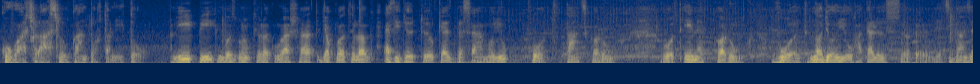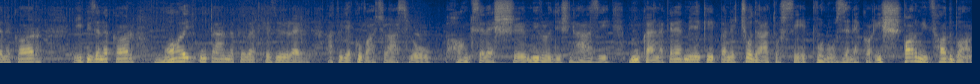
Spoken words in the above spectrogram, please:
Kovács László kántortanító. A népi mozgalom kialakulását gyakorlatilag ez időtől kezdve számoljuk. Volt tánckarunk, volt énekkarunk, volt nagyon jó, hát először egy cigányzenekar, népi zenekar, majd utána következőleg, hát ugye Kovács László hangszeres művelődési házi munkájának eredményeképpen egy csodálatos szép vonós zenekar is. 36-ban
